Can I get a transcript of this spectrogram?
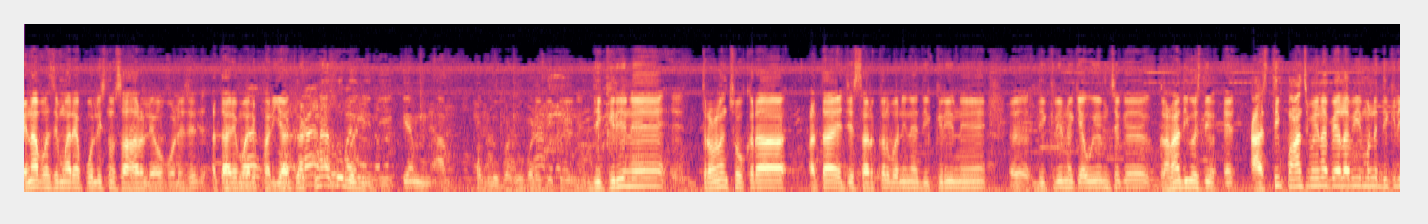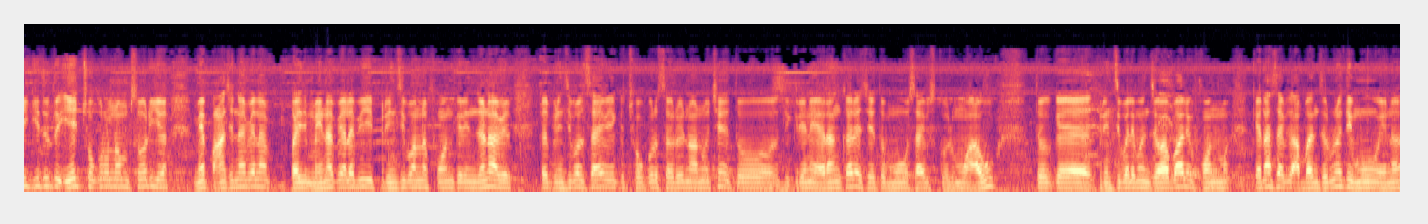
એના પછી મારે પોલીસનો સહારો લેવો પડે છે. અત્યારે મારી ફરિયાદ ઘટના શું બની હતી? કેમ આ પગલું ભરવું પડ્યું દીકરીને? દીકરીને ત્રણ છોકરા હતા જે સર્કલ બનીને દીકરીને દીકરીને કહેવું એમ છે કે ઘણા દિવસથી આજથી પાંચ મહિના પહેલાં બી મને દીકરી કીધું તો એ જ છોકરું નામ સૌર્ય મેં પાંચ મહિના પહેલાં મહિના પહેલાં બી પ્રિન્સિપાલને ફોન કરીને જણાવેલ કે પ્રિન્સિપાલ સાહેબ એક છોકરો સૌર્ય નાનો છે તો દીકરીને હેરાન કરે છે તો હું સાહેબ સ્કૂલમાં આવું. તો કે પ્રિન્સિપાલે મને જવાબ આવ્યો ફોનમાં કે ના સાહેબ આવવાની જરૂર નથી હું એને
